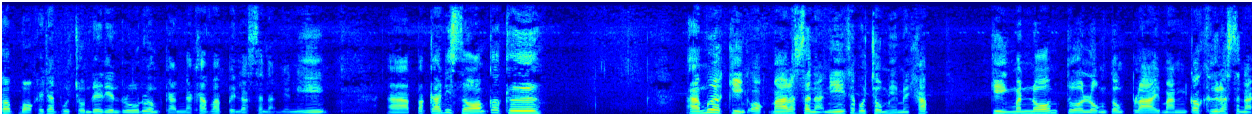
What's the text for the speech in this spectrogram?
ก็บอกให้ท่านผู้ชมได้เรียนรู้ร่วมกันนะครับ ว่าเป็นลักษณะอย่างนี้อาประการที่สองก็คืออเมื่อกิ่งออกมาลักษณะนี้ท่านผู้ชมเห็นไหมครับ กิ่งมันโน้มตัวลงตรงปลายมันก็คือลักษณะ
